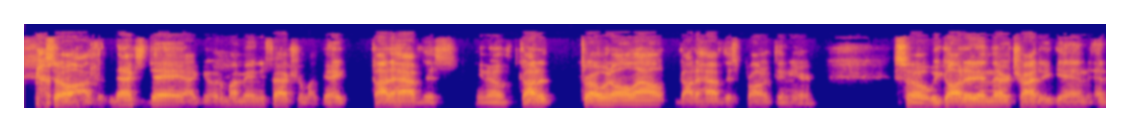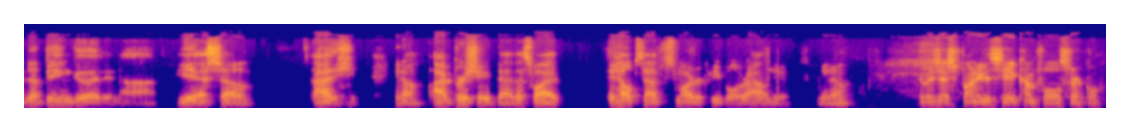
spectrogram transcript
so uh, the next day, I go to my manufacturer. I'm like, hey, gotta have this. You know, gotta throw it all out. Gotta have this product in here. So we got it in there, tried it again, ended up being good, and uh, yeah. So I, you know, I appreciate that. That's why it helps have smarter people around you. You know. It was just funny to see it come full circle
